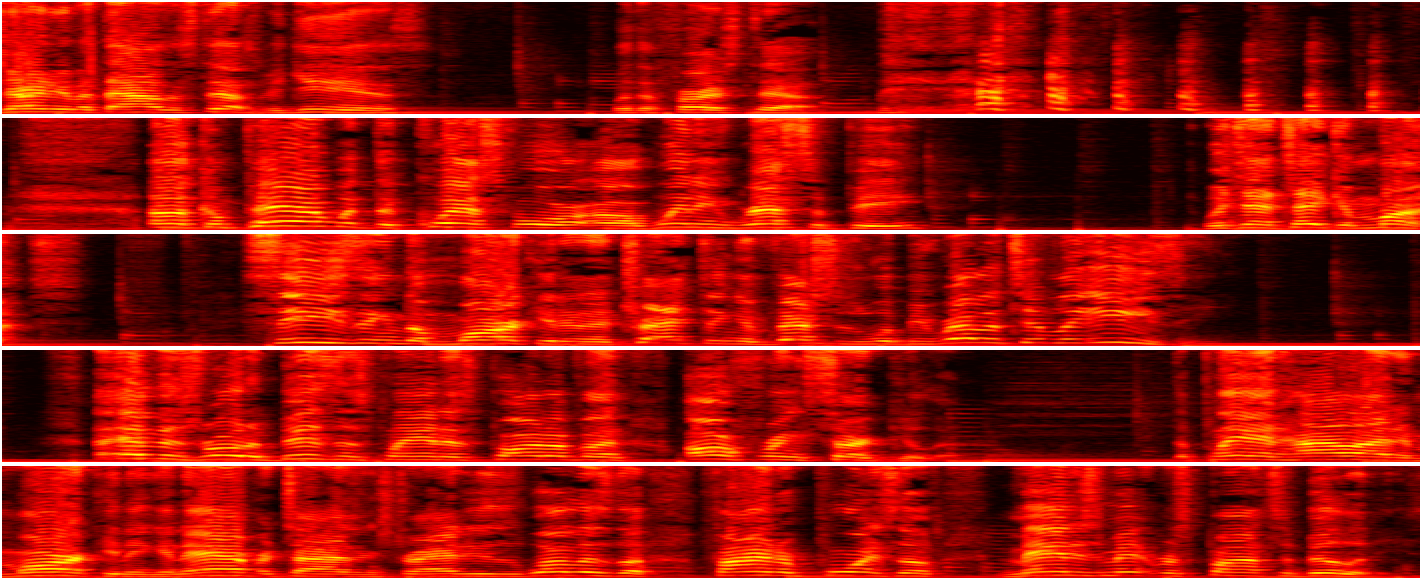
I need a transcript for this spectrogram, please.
Journey of a thousand steps begins with the first step. uh, compared with the quest for a winning recipe, which had taken months, seizing the market and attracting investors would be relatively easy. Evans wrote a business plan as part of an offering circular. The plan highlighted marketing and advertising strategies as well as the finer points of management responsibilities.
